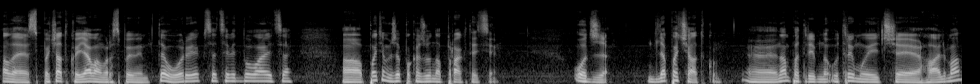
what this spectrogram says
Але спочатку я вам розповім теорію, як все це відбувається, а потім вже покажу на практиці. Отже, для початку е, нам потрібно, утримуючи гальма,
